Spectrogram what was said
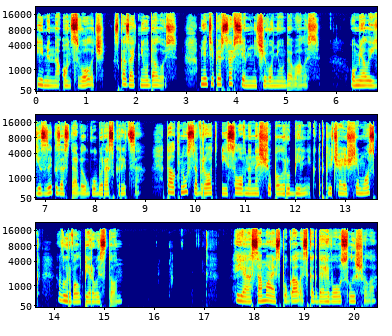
именно он сволочь, сказать не удалось. Мне теперь совсем ничего не удавалось. Умелый язык заставил губы раскрыться. Толкнулся в рот и, словно нащупал рубильник, отключающий мозг, вырвал первый стон. Я сама испугалась, когда его услышала.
